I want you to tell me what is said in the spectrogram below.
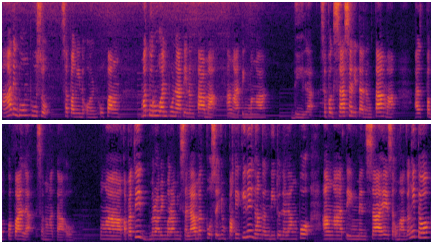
ang ating buong puso sa Panginoon upang maturuan po natin ng tama ang ating mga dila sa pagsasalita ng tama at pagpapala sa mga tao. Mga kapatid, maraming maraming salamat po sa inyong pakikinig. Hanggang dito na lang po ang ating mensahe sa umagang ito.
